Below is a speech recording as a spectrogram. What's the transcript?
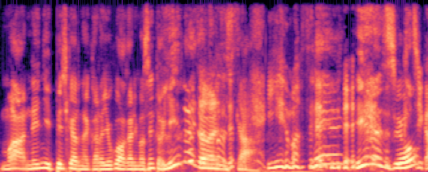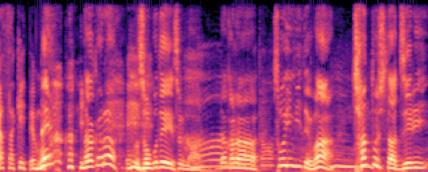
まあ年に一遍しかやらないからよくわかりませんとは言えないじゃないですか。言えませんねね、言えないですよ。口が裂けても。ねはい、だから、ええそこでそういうのがある。だからそういう意味ではうんちゃんとした税理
